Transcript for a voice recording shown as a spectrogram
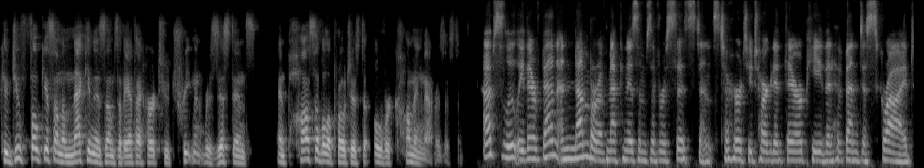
could you focus on the mechanisms of anti-HER2 treatment resistance and possible approaches to overcoming that resistance? Absolutely. There have been a number of mechanisms of resistance to HER2 targeted therapy that have been described.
